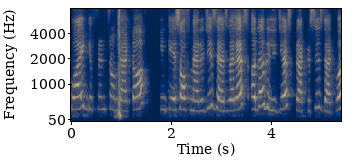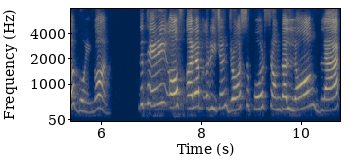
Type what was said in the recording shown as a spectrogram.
quite different from that of in case of marriages as well as other religious practices that were going on. The theory of Arab origin draws support from the long black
